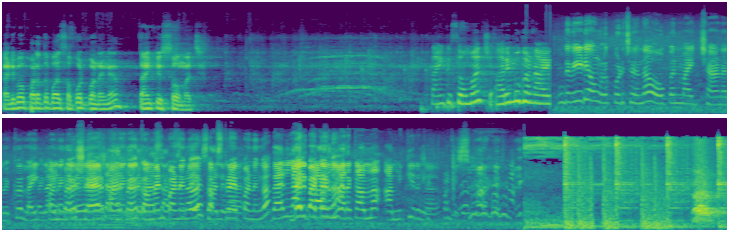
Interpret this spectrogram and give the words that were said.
கண்டிப்பாக படத்தை பார்த்து சப்போர்ட் பண்ணுங்கள் thank you so much thank you so much அறிமுக நாயக் இந்த வீடியோ உங்களுக்கு பிடிச்சிருந்தா ஓப்பன் மைக் சேனலுக்கு லைக் பண்ணுங்க ஷேர் பண்ணுங்க கமெண்ட் பண்ணுங்க சப்ஸ்கிரைப் பண்ணுங்க. பெல் பட்டன் மறக்காம அமைக்கிருங்க.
